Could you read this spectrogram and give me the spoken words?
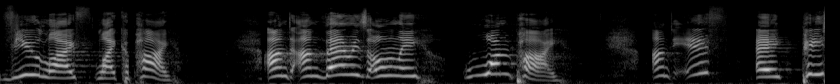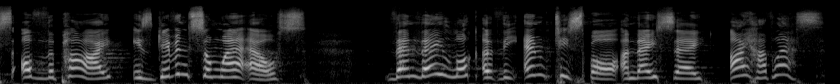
view life like a pie. And, and there is only one pie. And if a piece of the pie is given somewhere else, then they look at the empty spot and they say, I have less.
